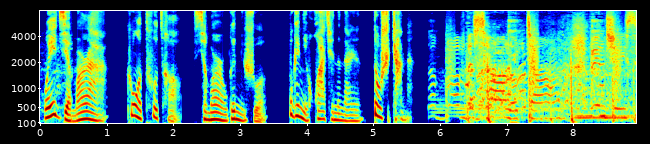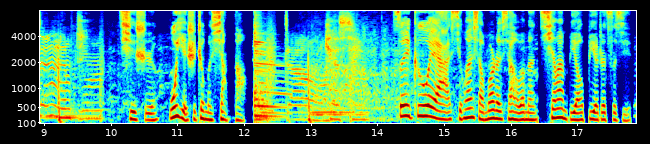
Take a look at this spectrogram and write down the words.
我一姐们儿啊，跟我吐槽，小妹儿，我跟你说。不给你花钱的男人都是渣男。其实我也是这么想的。所以各位啊，喜欢小妹的小伙伴们，千万不要憋着自己。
